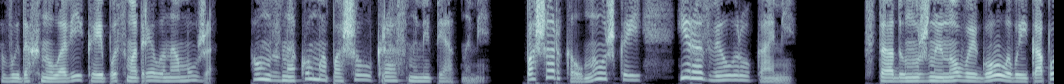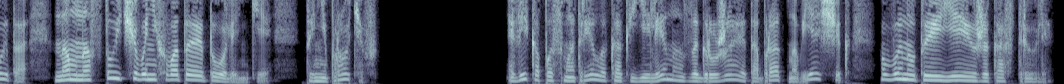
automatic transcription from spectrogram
Выдохнула Вика и посмотрела на мужа. Он знакомо пошел красными пятнами, пошаркал ножкой и развел руками. Стаду нужны новые головы и копыта. Нам настойчиво не хватает Оленьки. Ты не против?» Вика посмотрела, как Елена загружает обратно в ящик вынутые ею же кастрюли.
